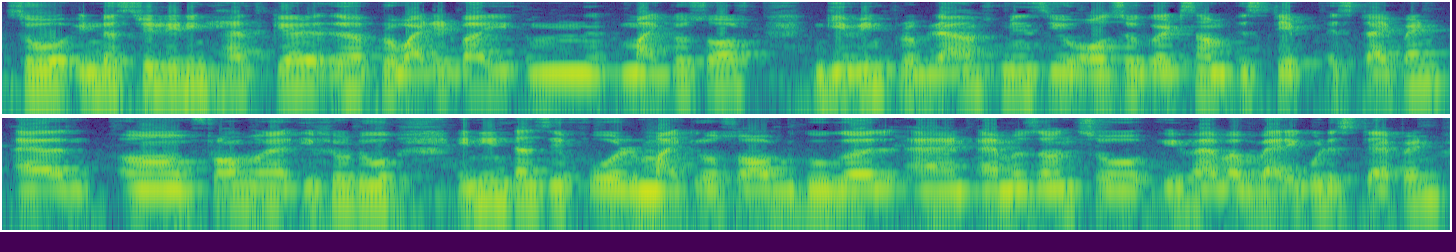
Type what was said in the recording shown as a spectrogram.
So industry leading healthcare uh, provided by um, microsoft giving programs means you also get some step stipend. And uh, from uh, if you do any internship for microsoft google and amazon so you have a very good stipend.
